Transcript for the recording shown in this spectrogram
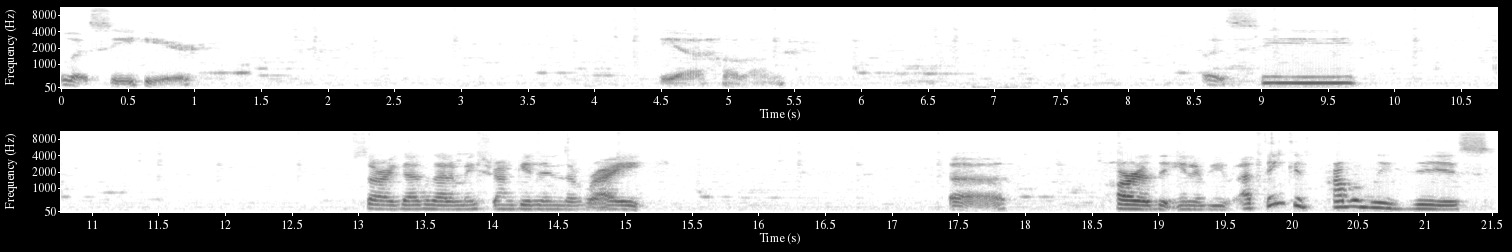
let's see here. Yeah, hold on. Let's see. Sorry, guys, I got to make sure I'm getting the right uh, part of the interview. I think it's probably this.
